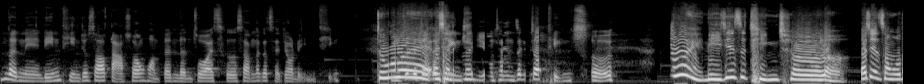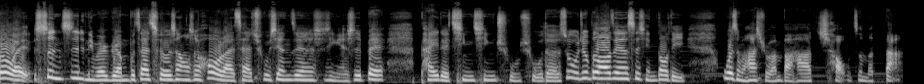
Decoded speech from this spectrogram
真的，你临停就是要打双黄灯，人坐在车上，那个才叫临停。对，而且你用餐，这个叫停车。”对，你已经是停车了，而且从头到尾，甚至你们人不在车上，是后来才出现这件事情，也是被拍得清清楚楚的。所以我就不知道这件事情到底为什么他喜欢把它炒这么大。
